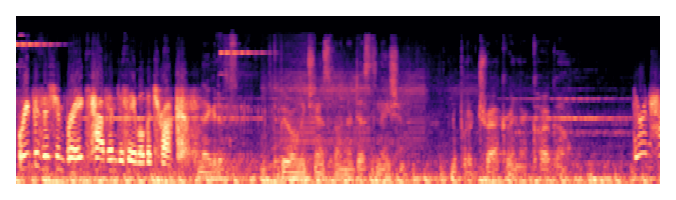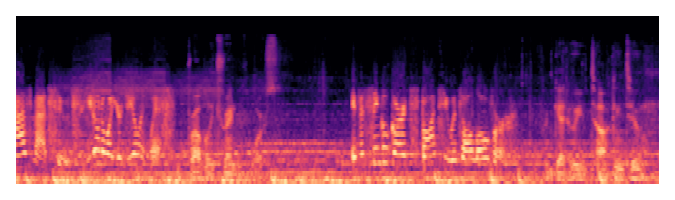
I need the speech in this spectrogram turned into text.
Reposition Briggs, have him disable the truck. Negative. Could be our only chance to find their destination. I'm gonna put a tracker in their cargo. They're in hazmat suits. You don't know what you're dealing with. Probably trained with worse. If a single guard spots you, it's all over. Forget who you're talking to.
